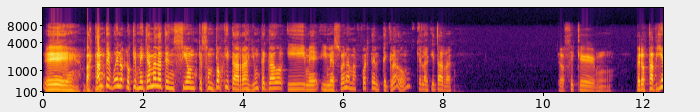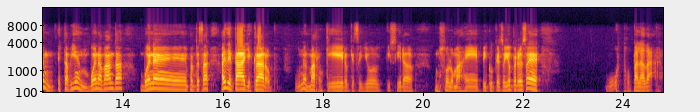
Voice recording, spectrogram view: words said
Eh, bastante bueno. Lo que me llama la atención que son dos guitarras y un teclado y me, y me suena más fuerte el teclado que la guitarra. Así que... mm, Pero está bien, está bien. Buena banda, buena... eh, para empezar, hay detalles, claro. Uno es más rockero, qué sé yo, quisiera un solo más épico, qué sé yo, pero ese es gusto, paladar,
